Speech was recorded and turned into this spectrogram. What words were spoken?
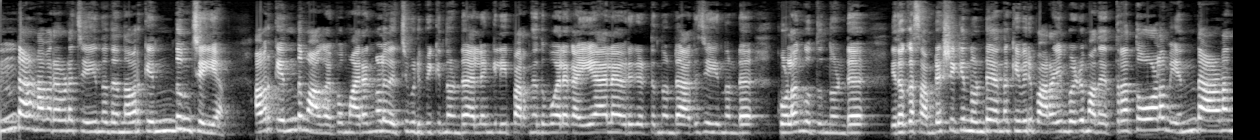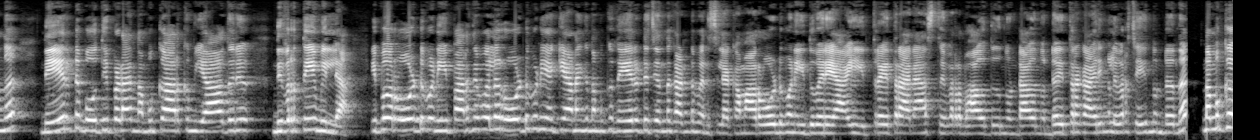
എന്താണ് അവർ അവിടെ ചെയ്യുന്നതെന്ന് അവർക്ക് എന്തും ചെയ്യാം. അവർക്ക് എന്തുമാകാം ഇപ്പൊ മരങ്ങൾ വെച്ച് പിടിപ്പിക്കുന്നുണ്ട് അല്ലെങ്കിൽ ഈ പറഞ്ഞതുപോലെ കയ്യാല അവർ കെട്ടുന്നുണ്ട് അത് ചെയ്യുന്നുണ്ട് കുളം കുത്തുന്നുണ്ട് ഇതൊക്കെ സംരക്ഷിക്കുന്നുണ്ട് എന്നൊക്കെ ഇവർ പറയുമ്പോഴും അത് എത്രത്തോളം എന്താണെന്ന് നേരിട്ട് ബോധ്യപ്പെടാൻ നമുക്കാർക്കും യാതൊരു നിവൃത്തിയുമില്ല. ഇപ്പോൾ റോഡ് പണി ഈ പറഞ്ഞ പോലെ റോഡ് പണിയൊക്കെ ആണെങ്കിൽ നമുക്ക് നേരിട്ട് ചെന്ന് കണ്ട് മനസ്സിലാക്കാം. ആ റോഡ് പണി ഇതുവരെ ആയി ഇത്ര ഇത്ര അനാസ്ഥ ഇവരുടെ ഭാഗത്ത് നിന്നുണ്ടാകുന്നുണ്ട് ഇത്ര കാര്യങ്ങൾ ഇവർ ചെയ്യുന്നുണ്ടെന്ന് നമുക്ക്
